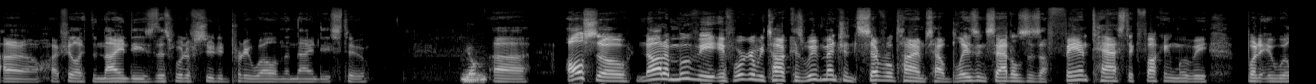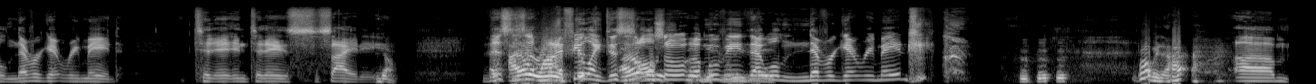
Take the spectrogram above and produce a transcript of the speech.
I don't know. I feel like the '90s this would have suited pretty well in the '90s too. Yep. Uh, also, not a movie. If we're gonna be talking, because we've mentioned several times how Blazing Saddles is a fantastic fucking movie, but it will never get remade to in today's society. No. This I is. don't A, I feel like this is also a movie that will never get remade. Probably not. um,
